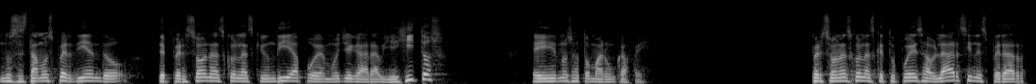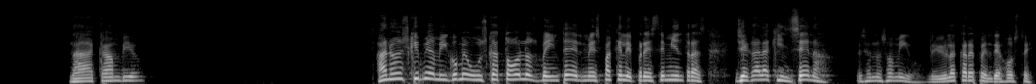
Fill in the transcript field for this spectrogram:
nos estamos perdiendo de personas con las que un día podemos llegar a viejitos e irnos a tomar un café. Personas con las que tú puedes hablar sin esperar nada a cambio. Ah, no, es que mi amigo me busca todos los 20 del mes para que le preste mientras llega la quincena. Ese no es su amigo. Le vio la cara de pendejo a usted.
